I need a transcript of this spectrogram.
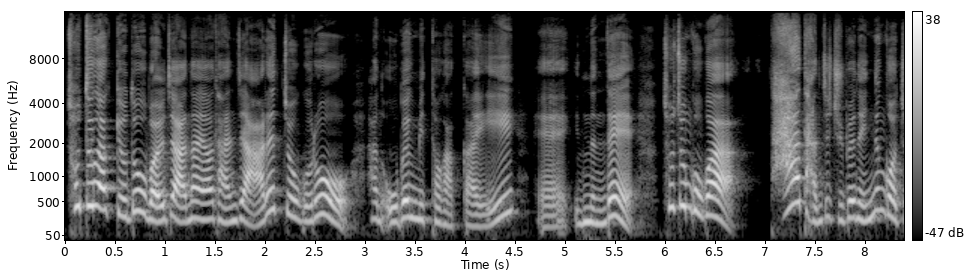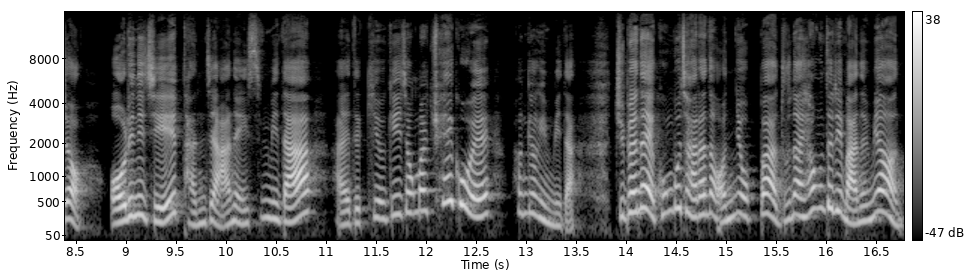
초등학교도 멀지 않아요. 단지 아래쪽으로 한 500m 가까이 예, 있는데 초중고가 다 단지 주변에 있는 거죠. 어린이집 단지 안에 있습니다. 아이들 키우기 정말 최고의 환경입니다. 주변에 공부 잘하는 언니, 오빠, 누나, 형들이 많으면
